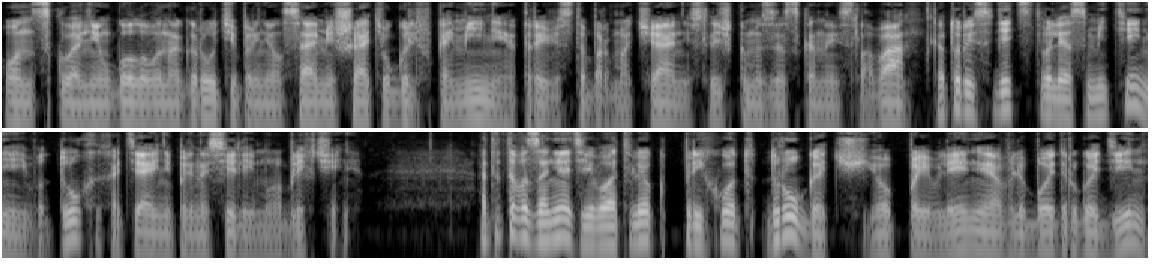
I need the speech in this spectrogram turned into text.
он склонил голову на грудь и принялся мешать уголь в камине, отрывисто бормоча, не слишком изысканные слова, которые свидетельствовали о смятении его духа, хотя и не приносили ему облегчения. От этого занятия его отвлек приход друга, чье появление в любой другой день,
